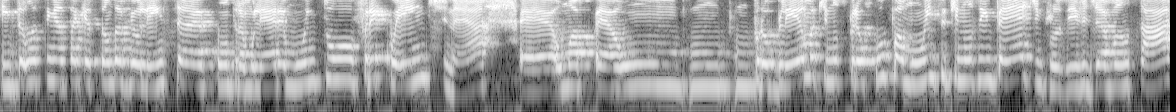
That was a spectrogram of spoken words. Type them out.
Então, assim, essa questão da violência contra a mulher é muito frequente, né? É, uma, é um, um, um problema que nos preocupa muito e que nos impede, inclusive, de avançar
